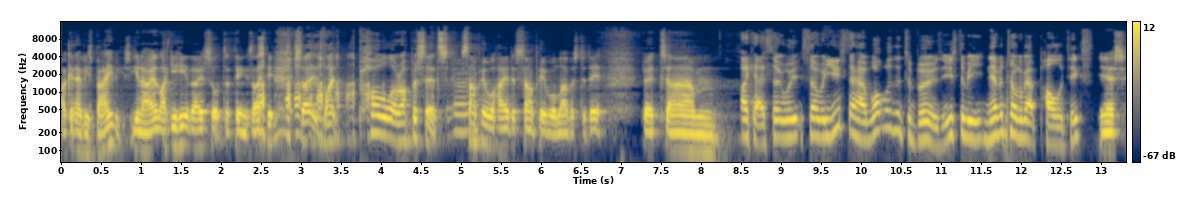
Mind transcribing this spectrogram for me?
I could have his babies." You know, like you hear those sorts of things. Like, so it's like polar opposites. Some people hate us, some people love us to death. But um, Okay, so we so we used to have what were the taboos? It used to be never talk about politics, yes,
